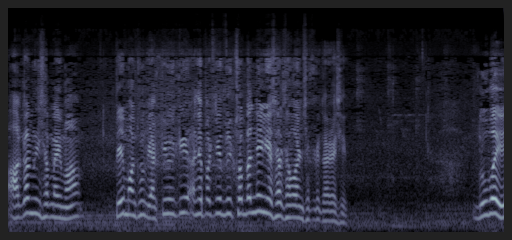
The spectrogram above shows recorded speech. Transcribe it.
આગામી સમયમાં પ્રી મોન્સૂન એક્ટિવિટી અને પછી વૃક્ષો બંનેની અસર થવાની શક્યતા રહેશે દુબઈ,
